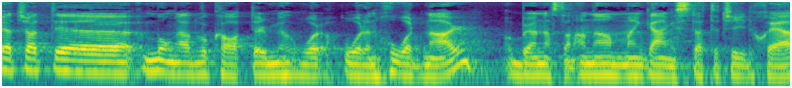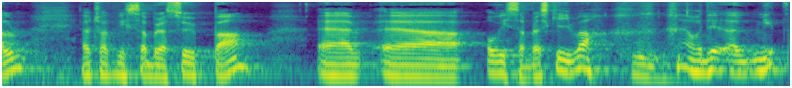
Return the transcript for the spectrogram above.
Jag tror att eh, många advokater med år, åren hårdnar och börjar nästan anamma en gangsterattityd själv. Jag tror att vissa börjar supa. Eh, eh, och vissa börjar skriva. och det, mitt,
